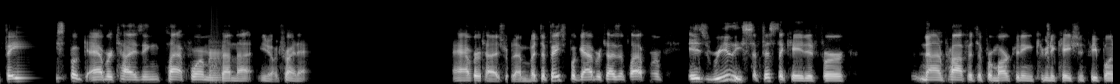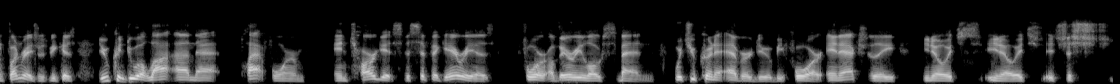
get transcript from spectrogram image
Facebook advertising platform, and I'm not you know trying to advertise for them. But the Facebook advertising platform is really sophisticated for nonprofits and for marketing communications people and fundraisers because you can do a lot on that platform and target specific areas for a very low spend which you couldn't ever do before and actually you know it's you know it's it's just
